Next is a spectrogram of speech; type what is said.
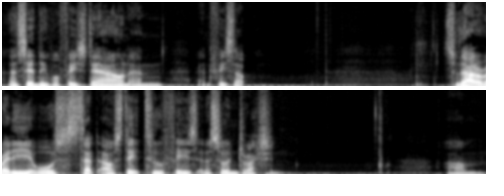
and then same thing for face down and and face up so that already will set our state to face in a certain direction um,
